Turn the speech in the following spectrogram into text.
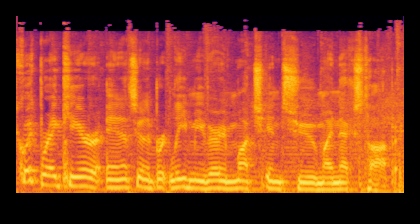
quick break here, and it's going to lead me very much into my next topic.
